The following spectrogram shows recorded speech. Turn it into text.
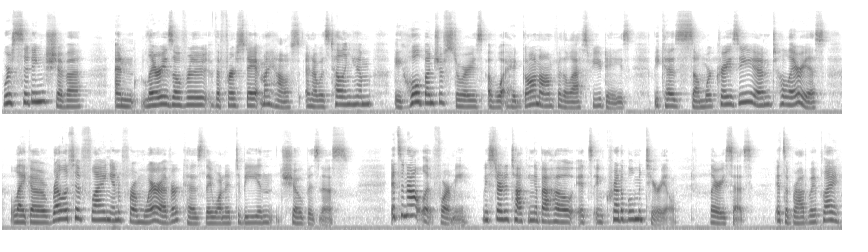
We're sitting Shiva, and Larry's over the first day at my house, and I was telling him a whole bunch of stories of what had gone on for the last few days, because some were crazy and hilarious, like a relative flying in from wherever because they wanted to be in show business. It's an outlet for me. We started talking about how it's incredible material. Larry says, It's a Broadway play.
